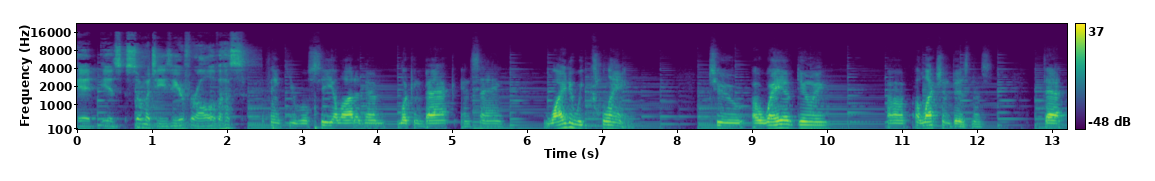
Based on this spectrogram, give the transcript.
It is so much easier for all of us. I think you will see a lot of them looking back and saying, why do we cling to a way of doing uh, election business that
